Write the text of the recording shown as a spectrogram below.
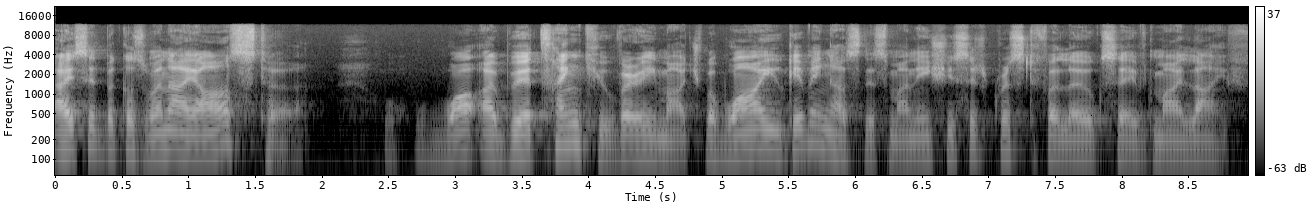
I said, Because when I asked her, why, thank you very much, but why are you giving us this money? She said, Christopher Logue saved my life.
